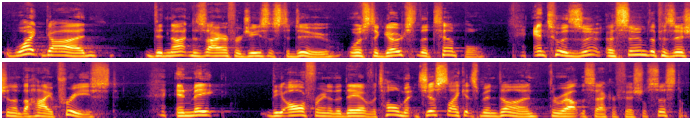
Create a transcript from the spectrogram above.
What God did not desire for Jesus to do was to go to the temple and to assume, the position of the high priest and make the offering of the Day of Atonement just like it's been done throughout the sacrificial system.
